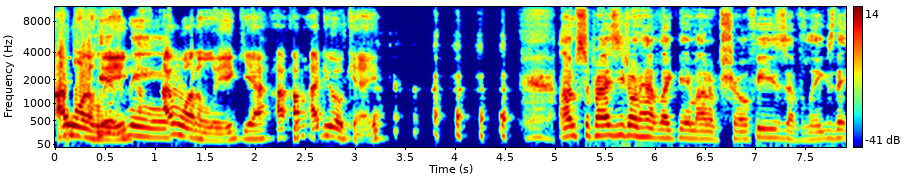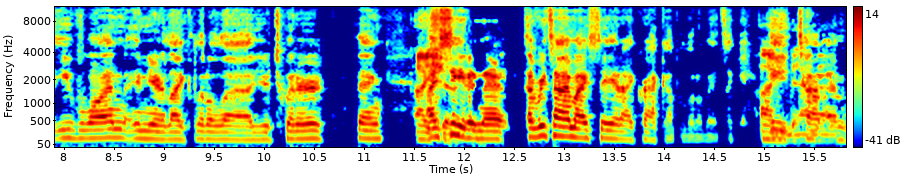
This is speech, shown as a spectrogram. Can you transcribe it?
I want a league. Me... I want a league. Yeah, I, I, do okay. I'm surprised you don't have like the amount of trophies of leagues that you've won in your like little uh your Twitter thing. I, I see it in there every time I see it. I crack up a little bit. It's like eight-time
